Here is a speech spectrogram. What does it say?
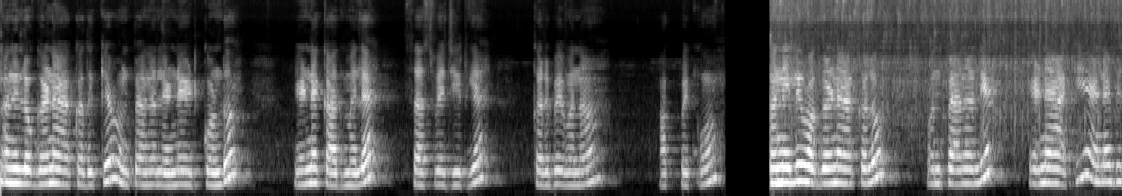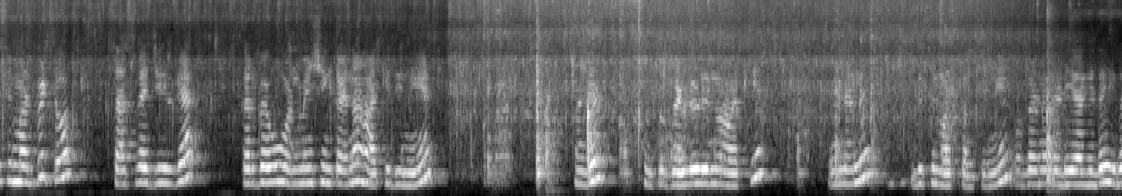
ನಾನಿಲ್ಲಿ ಒಗ್ಗರಣೆ ಹಾಕೋದಕ್ಕೆ ಒಂದು ಪ್ಯಾನಲ್ಲಿ ಎಣ್ಣೆ ಇಟ್ಕೊಂಡು ಎಣ್ಣೆ ಕಾದ್ಮೇಲೆ ಸಾಸಿವೆ ಜೀರಿಗೆ, ಕರಿಬೇವನ ಹಾಕಬೇಕು. ಮನೇಲಿ ಒಗ್ಗರಣೆ ಹಾಕಲು ಒಂದು ಪ್ಯಾನಲ್ಲಿ ಎಣ್ಣೆ ಹಾಕಿ, ಎಣ್ಣೆ ಬಿಸಿ ಮಾಡಿಬಿಟ್ಟು ಸಾಸಿವೆ ಜೀರಿಗೆ, ಕರಿಬೇವು, ಒಣಮೆಣ್ಸಿನ್ಕಾಯಿನ ಹಾಕಿದ್ದೀನಿ. ಹಾಗೆ ಸ್ವಲ್ಪ ಬೆಳ್ಳುಳ್ಳಿನೂ ಹಾಕಿ ಎಣ್ಣೆಲಿ ಬಿಸಿ ಮಾಡ್ಕೊತೀನಿ. ಒಗ್ಗರಣೆ ರೆಡಿಯಾಗಿದೆ ಈಗ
